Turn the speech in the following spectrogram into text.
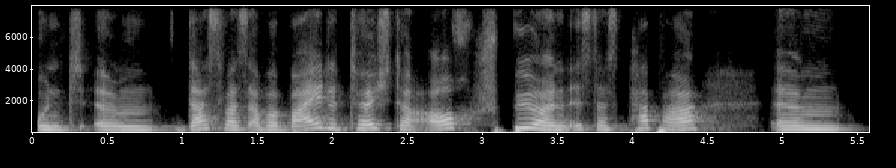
Und ähm, das, was aber beide Töchter auch spüren, ist, dass Papa ähm,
